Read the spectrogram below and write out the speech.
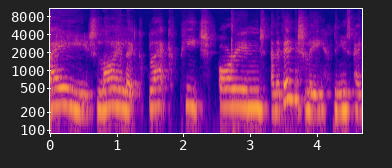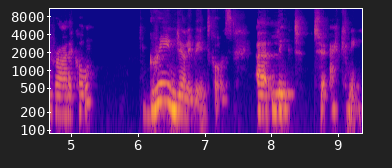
beige, lilac, black, peach, orange, and eventually the newspaper article, green jelly beans cause, uh, linked to acne,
